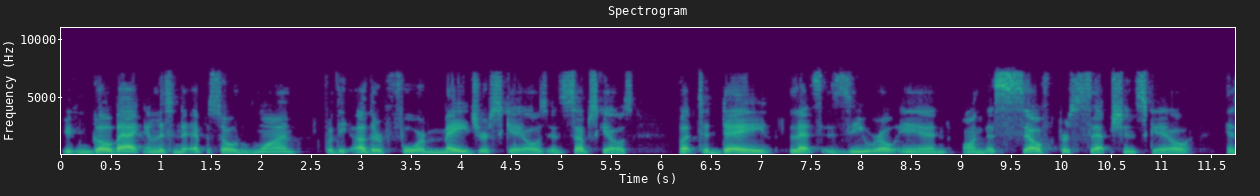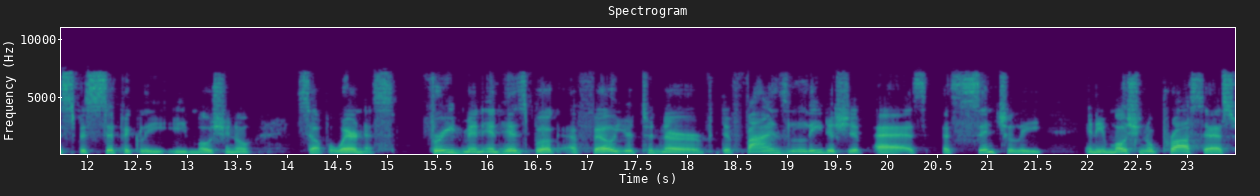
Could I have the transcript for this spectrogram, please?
You can go back and listen to episode one for the other four major scales and subscales. But today, let's zero in on the self perception scale and specifically emotional self awareness. Friedman, in his book, A Failure to Nerve, defines leadership as essentially an emotional process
